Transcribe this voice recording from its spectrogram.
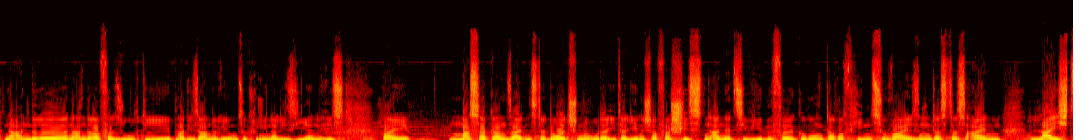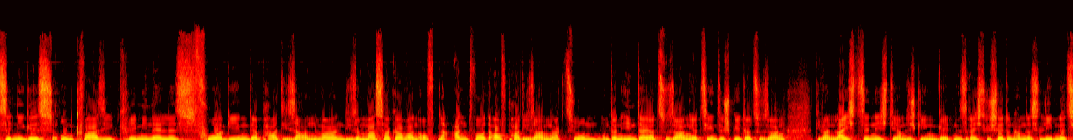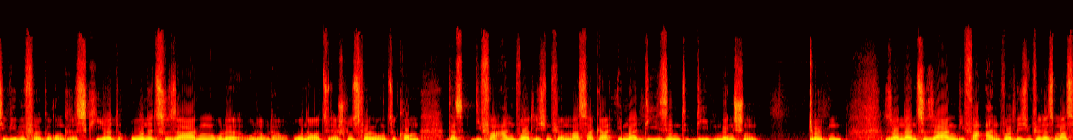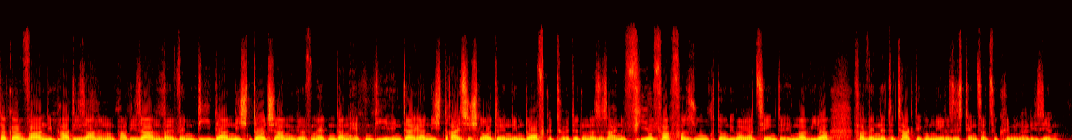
Eine andere, ein anderer Versuch, die Partisanenbewegung zu kriminalisieren, ist bei Massakern seitens der deutschen oder italienischer Faschisten an der Zivilbevölkerung darauf hinzuweisen, dass das ein leichtsinniges und quasi kriminelles Vorgehen der Partisanen waren. Diese Massaker waren oft eine Antwort auf Partisanenaktionen und dann hinterher zu sagen, Jahrzehnte später zu sagen, die waren leichtsinnig, die haben sich gegen geltendes Recht gestellt und haben das Leben der Zivilbevölkerung riskiert, ohne zu sagen oder, oder, oder ohne zu der Schlussfolgerung zu kommen, dass die Verantwortlichen für ein Massaker immer die sind, die Menschen töten, sondern zu sagen, die Verantwortlichen für das Massaker waren die Partisaninnen und Partisanen, weil wenn die da nicht Deutsche angegriffen hätten, dann hätten die hinterher nicht 30 Leute in dem Dorf getötet und das ist eine vielfach versuchte und über Jahrzehnte immer wieder verwendete Taktik, um die Resistenzer zu kriminalisieren.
